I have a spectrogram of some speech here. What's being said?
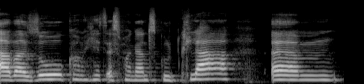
Aber so komme ich jetzt erstmal ganz gut klar. Ähm,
